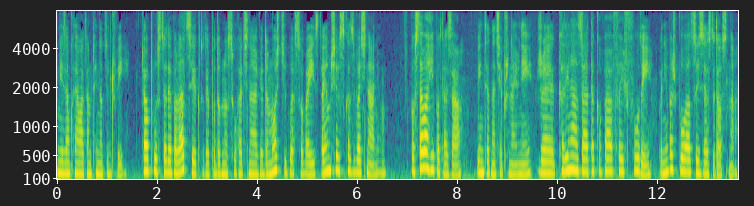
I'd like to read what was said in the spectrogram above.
nie zamknęła tamtej nocy drzwi. To plus te rewelacje, które podobno słuchać na wiadomości głosowej, zdają się wskazywać na nią. Powstała hipoteza, w internecie przynajmniej, że Karina zaatakowała Faith Fury, ponieważ była o coś zazdrosna.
